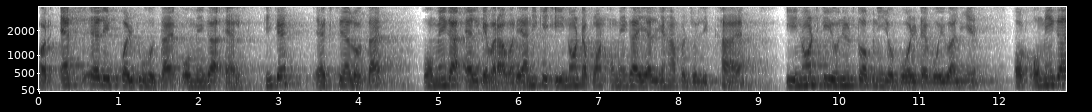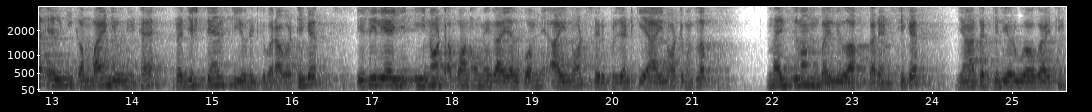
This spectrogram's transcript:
और एक्स एल इक्वल टू होता है ओमेगा एल ठीक है? एक्स एल होता है ओमेगा एल के बराबर। यानी कि E naught upon omega L यहाँ पर जो लिखा है ई e नॉट की यूनिट तो अपनी जो वोल्ट है वही वाली है और ओमेगा एल की कंबाइंड यूनिट है रजिस्टेंस की यूनिट के बराबर, ठीक है? इसीलिए E naught upon omega L को हमने आई नॉट से रिप्रेजेंट किया। आई नॉट मतलब मैक्सिमम वैल्यू ऑफ़ करेंट ठीक है? यहाँ तक क्लियर हुआ होगा I think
